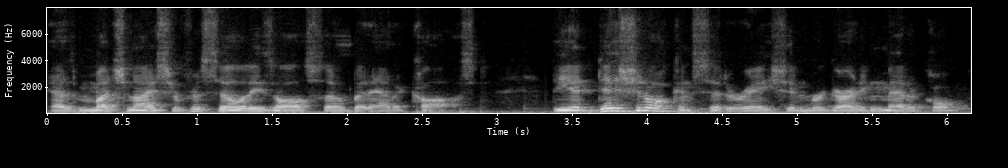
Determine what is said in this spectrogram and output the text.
has much nicer facilities also, but at a cost. The additional consideration regarding medical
